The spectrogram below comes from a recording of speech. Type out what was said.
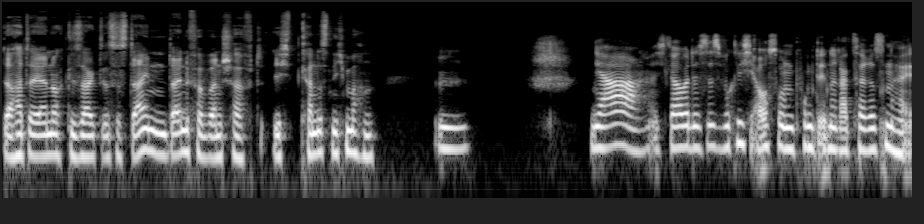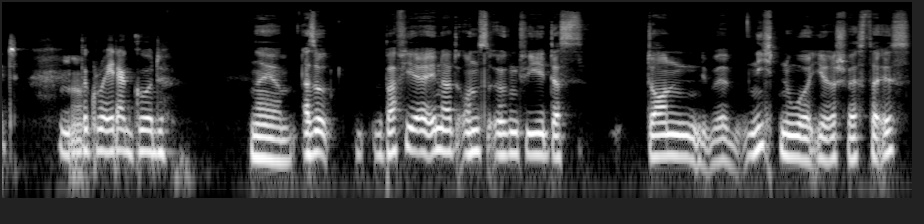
Da hat er ja noch gesagt, es ist dein, deine Verwandtschaft. Ich kann das nicht machen. Mhm. Ja, ich glaube, das ist wirklich auch so ein Punkt innerer Zerrissenheit. Ja. The greater good. Naja, also Buffy erinnert uns irgendwie, dass Dawn äh, nicht nur ihre Schwester ist,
